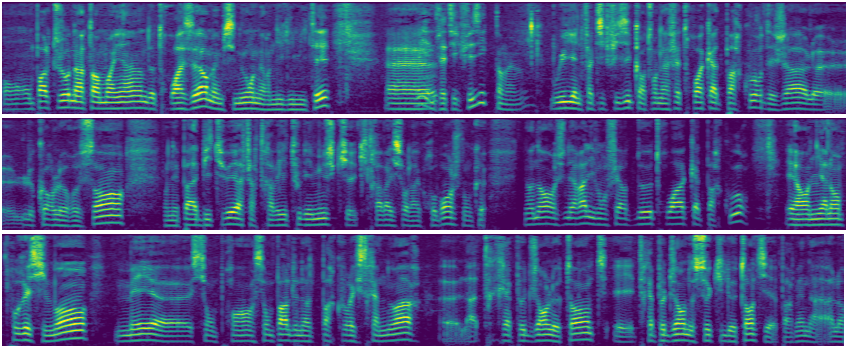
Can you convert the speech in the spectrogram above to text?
On, parle toujours d'un temps moyen de trois heures, même si nous on est en illimité. Euh, il y a une fatigue physique quand même. Oui, il y a une fatigue physique. Quand on a fait 3-4 parcours, déjà, le, corps le ressent. On n'est pas habitué à faire travailler tous les muscles qui travaillent sur l'acrobranche. Donc, euh, non, non, en général, ils vont faire 2, 3, 4 parcours et en y allant progressivement. Mais euh, si, on prend, si on parle de notre parcours extrême noir, là, très peu de gens le tentent et très peu de gens de ceux qui le tentent parviennent à, le,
